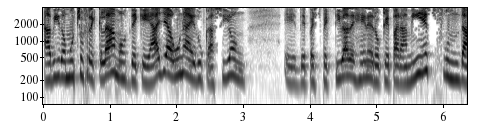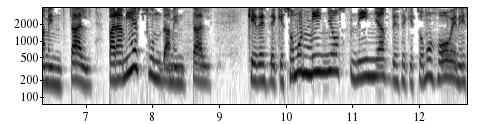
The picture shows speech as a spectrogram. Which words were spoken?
ha habido muchos reclamos de que haya una educación eh, de perspectiva de género que para mí es fundamental para mí es fundamental que desde que somos niños, niñas, desde que somos jóvenes,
